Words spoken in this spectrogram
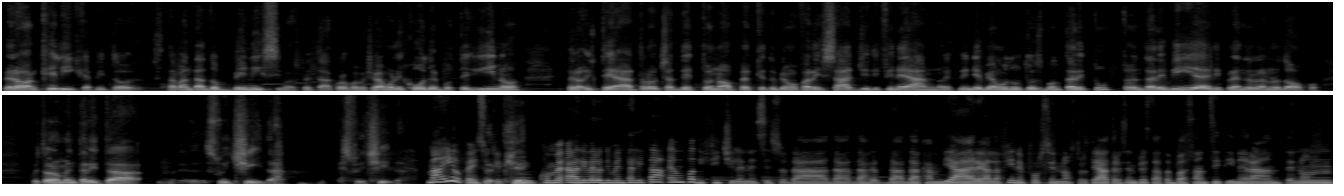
Però anche lì, capito, stava andando benissimo lo spettacolo, poi facevamo le code, il botteghino, però il teatro ci ha detto no perché dobbiamo fare i saggi di fine anno e quindi abbiamo dovuto smontare tutto, andare via e riprendere l'anno dopo. Questa è una mentalità eh, suicida, è suicida. Ma io penso che Perché? mm, come- a livello di mentalità è un po' difficile, nel senso da, da- da- da- cambiare. Alla fine forse il nostro teatro è sempre stato abbastanza itinerante, non,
